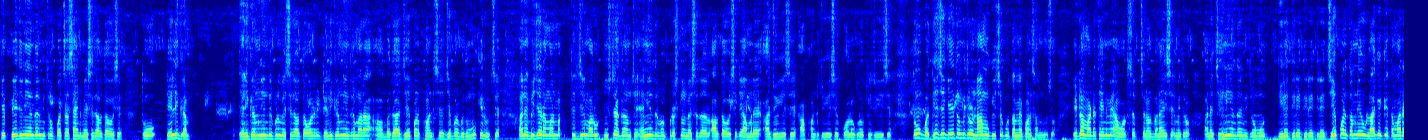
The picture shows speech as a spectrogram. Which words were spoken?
કે પેજની અંદર મિત્રો પચાસ સાઠ મેસેજ આવતા હોય છે. તો ટેલિગ્રામ ટેલિગ્રામની અંદર પણ મેસેજ આવતા. ઓલરેડી ટેલિગ્રામની અંદર મારા બધા જે પણ ફંડ છે, જે પણ બધું મૂકેલું છે. અને બીજા નંબરમાં કે જે મારું ઇન્સ્ટાગ્રામ છે, એની અંદર પણ પર્સનલ મેસેજ આવતા હોય છે કે અમારે આ જોઈએ છે, આ ફંડ જોઈએ છે કોલોગ્રાફી જોઈએ છે. તો હું બધી જગ્યાએ તો મિત્રો ના મૂકી શકું, તમે પણ સમજો છો. એટલા માટે થઈને મેં આ વોટ્સએપ ચેનલ બનાવી છે, મિત્રો. અને જેની અંદર મિત્રો હું ધીરે ધીરે ધીરે ધીરે જે પણ તમને એવું લાગે કે તમારે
